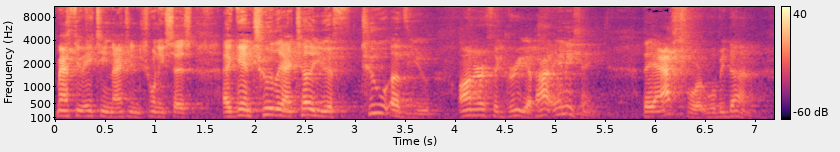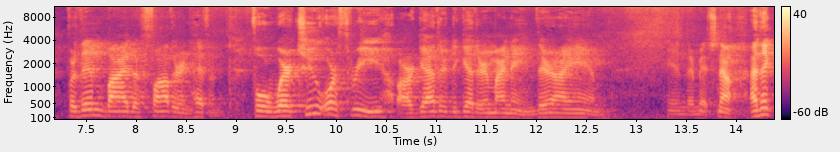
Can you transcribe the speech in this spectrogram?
Matthew 18, 19 to 20 says, Again, truly I tell you, if two of you on earth agree about anything they ask for, it will be done for them by their Father in heaven. For where two or three are gathered together in my name, there I am in their midst. Now, I think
